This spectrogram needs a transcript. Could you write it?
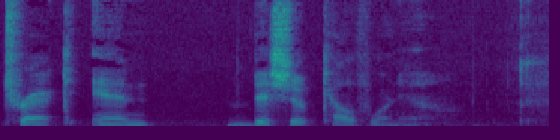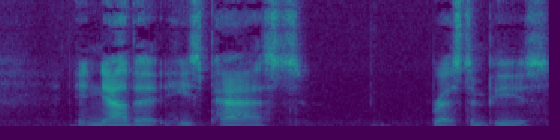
trek in Bishop, California. And now that he's passed, rest in peace.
